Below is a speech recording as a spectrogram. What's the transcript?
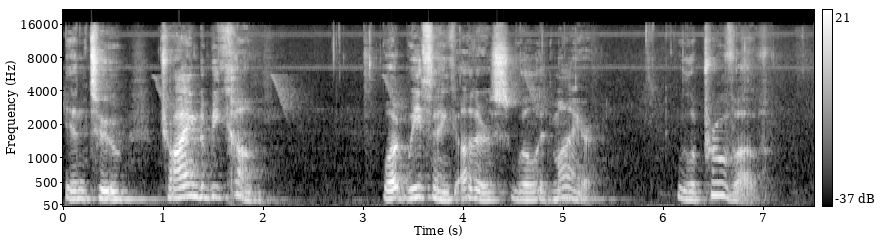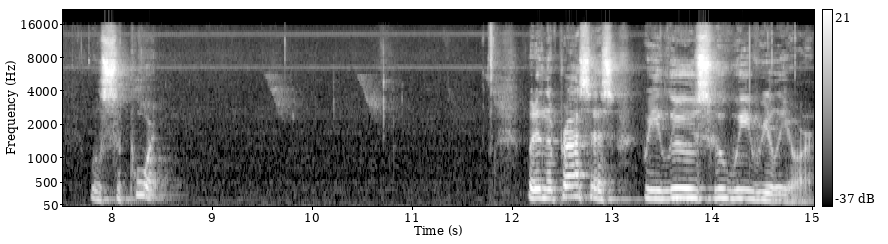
into trying to become what we think others will admire, will approve of, will support. But in the process, we lose who we really are,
